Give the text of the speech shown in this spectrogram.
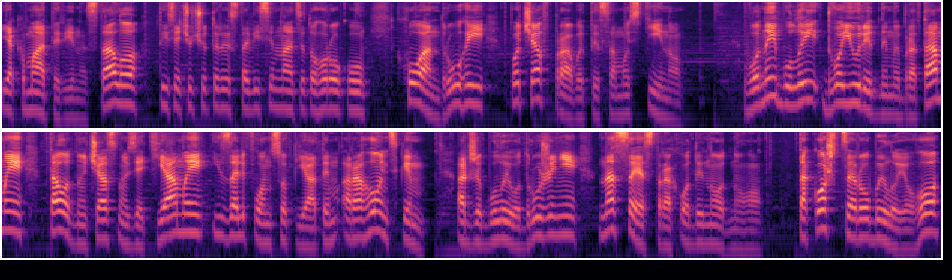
як матері не стало 1418 року, Хуан II почав правити самостійно. Вони були двоюрідними братами та одночасно зятьями із Альфонсо V Арагонським, адже були одружені на сестрах один одного. Також це робило його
